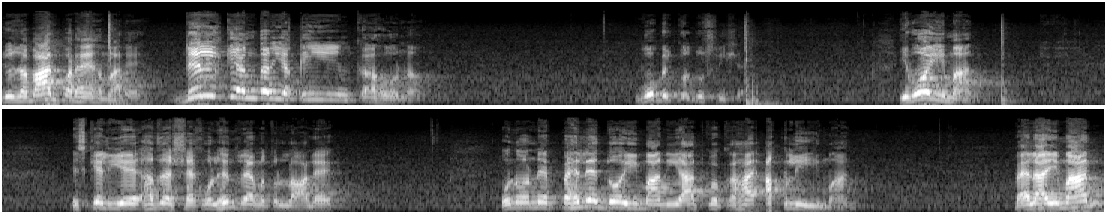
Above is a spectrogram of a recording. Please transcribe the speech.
جو زبان پر ہیں ہمارے، دل کے اندر یقین کا ہونا۔ وہ بالکل دوسری شے۔ یہ وہ ایمان۔ اس کے لیے حضرت شیخ الہند رحمۃ اللہ علیہ، انہوں نے پہلے دو ایمانیات کو کہا ہے، عقلی ایمان۔ پہلا ایمان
